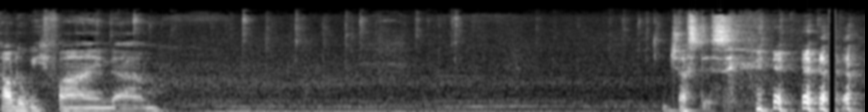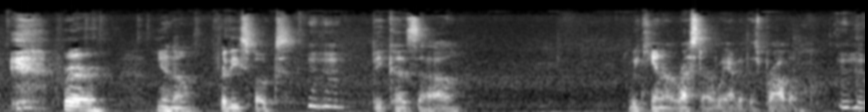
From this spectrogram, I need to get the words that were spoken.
how do we find um, justice for you know for these folks Mm-hmm. because uh, we can't arrest our way out of this problem. Mm-hmm.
